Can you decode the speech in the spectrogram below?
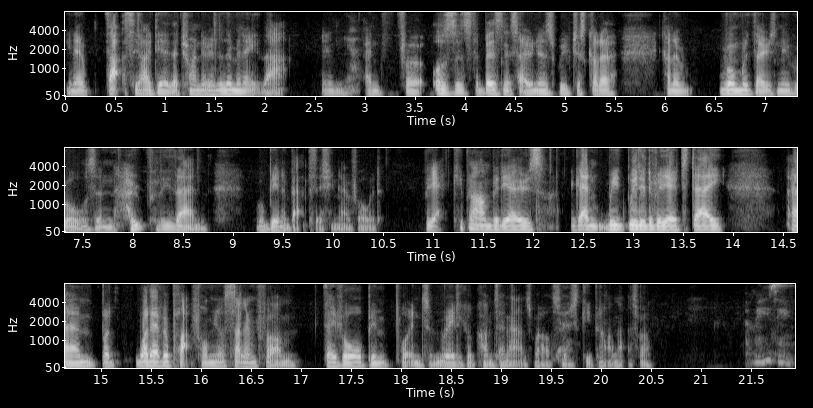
you know that's the idea. They're trying to eliminate that. And Yeah. and for us as the business owners, we've just got to kind of run with those new rules, and hopefully then we'll be in a better position going forward. But yeah, keep an eye on videos. Again, we we did a video today, um, but whatever platform you're selling from, they've all been putting some really good content out as well. So Yeah. just keep an eye on that as well. Amazing.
